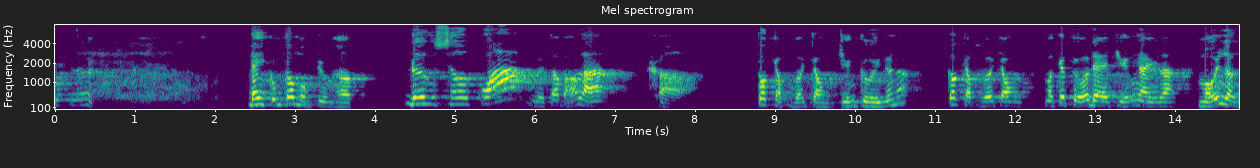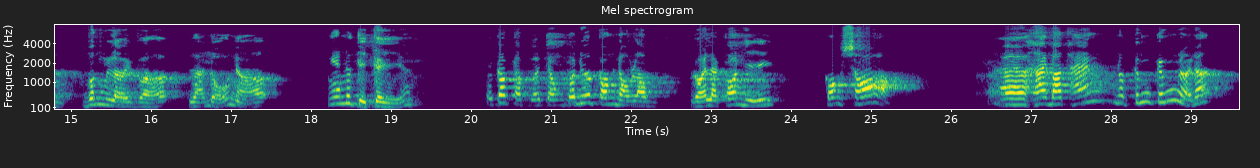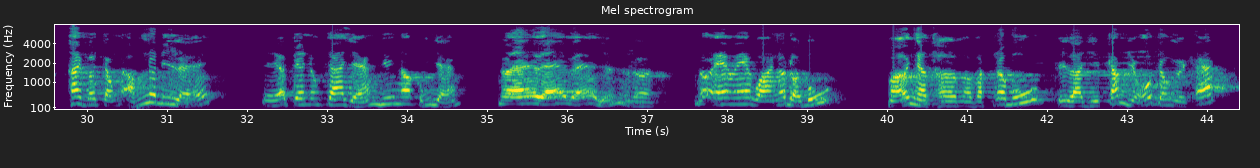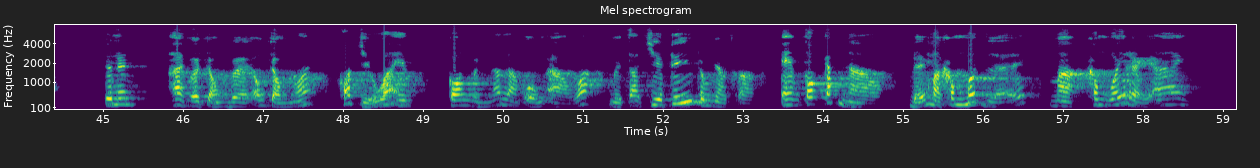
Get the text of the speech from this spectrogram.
Đây cũng có một trường hợp đơn sơ quá người ta bảo là khờ có cặp vợ chồng chuyện cười nữa đó. Có cặp vợ chồng mà cái tựa đề chuyện này là mỗi lần vâng lời vợ là đổ nợ. Nghe nó kỳ kỳ á có cặp vợ chồng có đứa con đầu lòng gọi là con gì? Con só. À, hai ba tháng nó cứng cứng rồi đó. Hai vợ chồng ẩm nó đi lễ. Thì ở trên ông cha giảng dưới nó cũng giảng. Nó é ế ế rồi. Nó e e hoài nó đòi bú. Mà ở nhà thờ mà vạch ra bú thì là dịp cám dỗ cho người khác. Cho nên hai vợ chồng về ông chồng nói khó chịu quá em con mình nó làm ồn ào quá người ta chia trí trong nhà thờ. Em có cách nào để mà không mất lễ mà không quấy rầy ai?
